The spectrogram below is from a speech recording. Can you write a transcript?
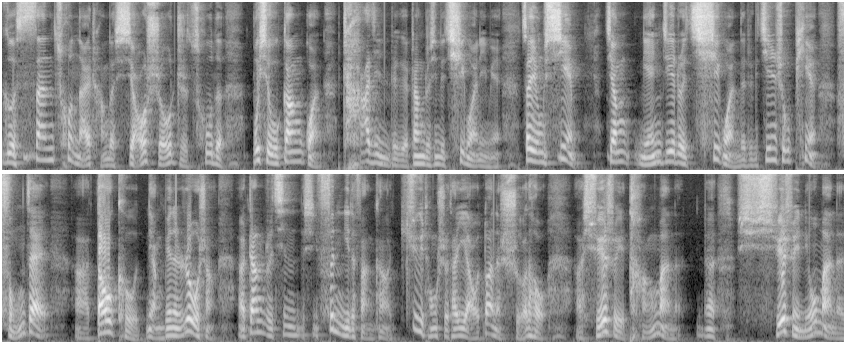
个三寸来长的小手指粗的不锈钢管插进这个张志新的气管里面，再用线将连接着气管的这个金属片缝在。啊，刀口两边的肉上啊，张志清奋力的反抗，剧痛使他咬断了舌头啊，血水淌满了，呃，血水流满了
